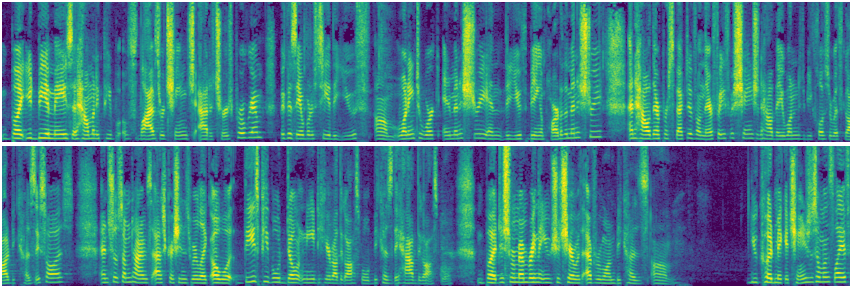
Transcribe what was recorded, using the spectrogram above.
But you'd be amazed at how many people's lives were changed at a church program because they were able to see the youth um, wanting to work in ministry and the youth being a part of the ministry, and how their perspective on their faith was changed and how they wanted to be closer with God because they saw us. And so sometimes as Christians, we're like, oh, well, these people don't need to hear about the gospel because they have the gospel. But just remembering that you should share with everyone because. Um, you could make a change in someone's life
